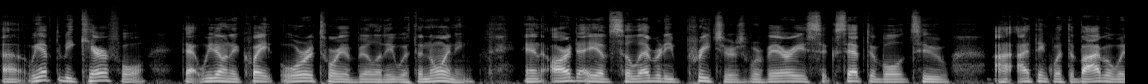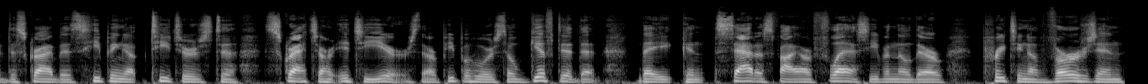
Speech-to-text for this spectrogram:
Uh, we have to be careful that we don't equate oratory ability with anointing. And our day of celebrity preachers, we're very susceptible to, I think, what the Bible would describe as heaping up teachers to scratch our itchy ears. There are people who are so gifted that they can satisfy our flesh, even though they're preaching a version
